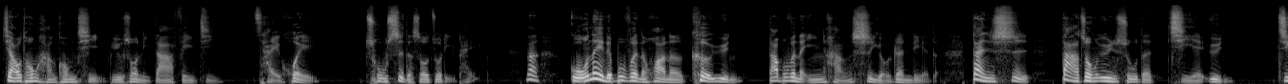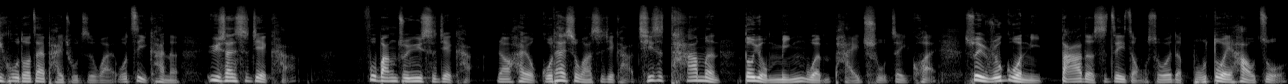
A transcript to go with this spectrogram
交通航空器，比如说你搭飞机。才会出事的时候做理赔。那国内的部分的话呢，客运大部分的银行是有认列的，但是大众运输的捷运几乎都在排除之外。我自己看了玉山世界卡、富邦尊誉世界卡，然后还有国泰世华世界卡，其实他们都有明文排除这一块。所以如果你搭的是这种所谓的不对号座，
